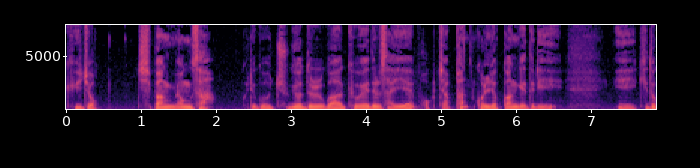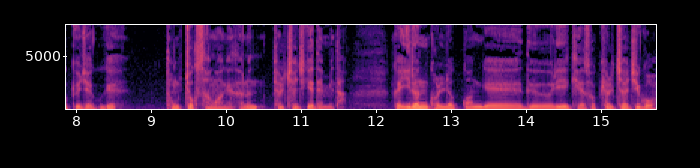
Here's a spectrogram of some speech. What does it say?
귀족, 지방 명사 그리고 주교들과 교회들 사이에 복잡한 권력 관계들이 이 기독교 제국의 동쪽 상황에서는 펼쳐지게 됩니다. 그러니까 이런 권력 관계들이 계속 펼쳐지고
